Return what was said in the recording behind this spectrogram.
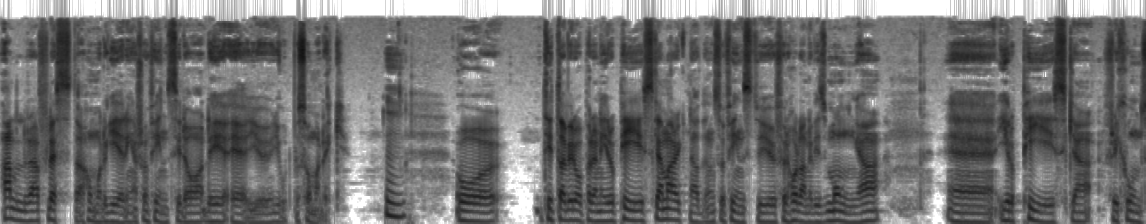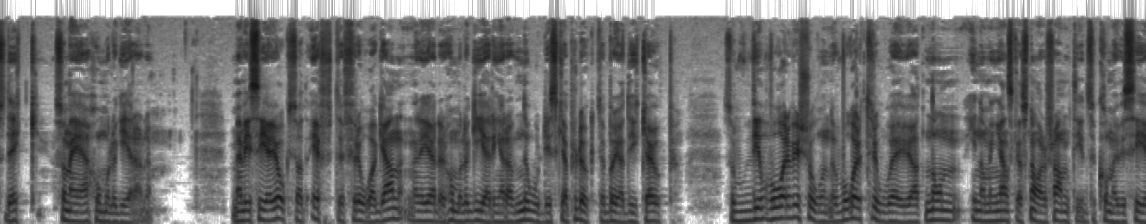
allra flesta homologeringar som finns idag, det är ju gjort på sommardäck. Mm. Och Tittar vi då på den europeiska marknaden så finns det ju förhållandevis många eh, europeiska friktionsdäck som är homologerade. Men vi ser ju också att efterfrågan när det gäller homologeringar av nordiska produkter börjar dyka upp. Så vi, vår vision och vår tro är ju att någon, inom en ganska snar framtid så kommer vi se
